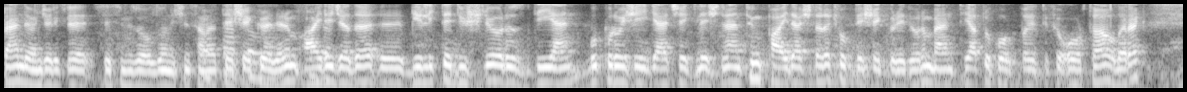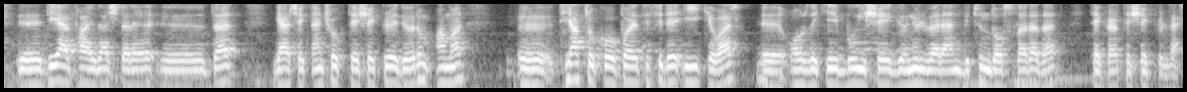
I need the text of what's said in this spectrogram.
Ben de öncelikle sesimiz olduğun için sana teşekkür ederim. Siz Ayrıca da e, birlikte düşlüyoruz diyen, bu projeyi gerçekleştiren tüm paydaşlara çok teşekkür ediyorum. Ben tiyatro kooperatifi ortağı olarak e, diğer paydaşlara e, da gerçekten çok teşekkür ediyorum ama e, tiyatro kooperatifi de iyi ki var. E, oradaki bu işe gönül veren bütün dostlara da tekrar teşekkürler.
